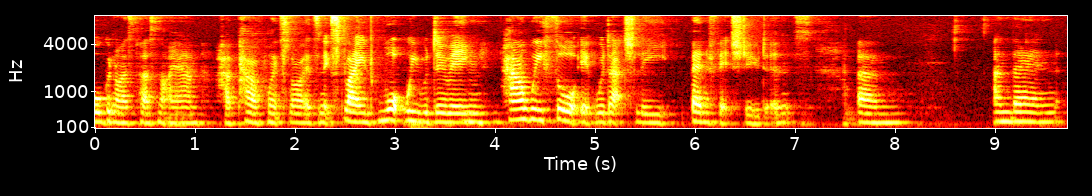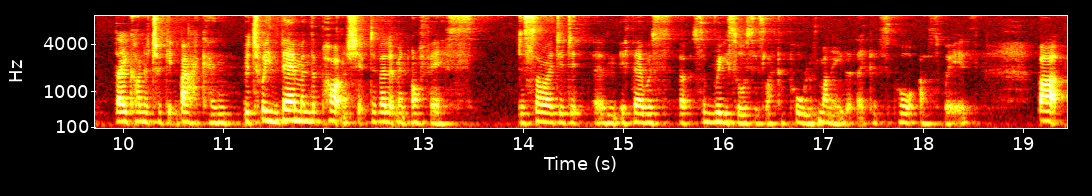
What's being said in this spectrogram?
organised person that I am had PowerPoint slides and explained what we were doing, how we thought it would actually benefit students. Um, and then they kind of took it back, and between them and the Partnership Development Office, decided it, um, if there was uh, some resources like a pool of money that they could support us with. But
